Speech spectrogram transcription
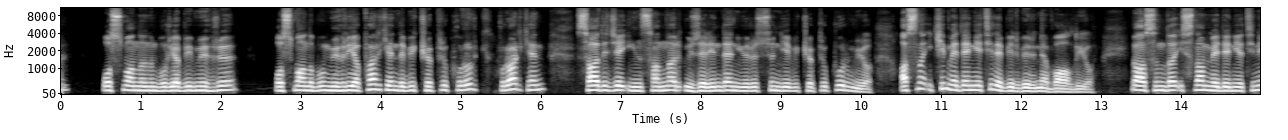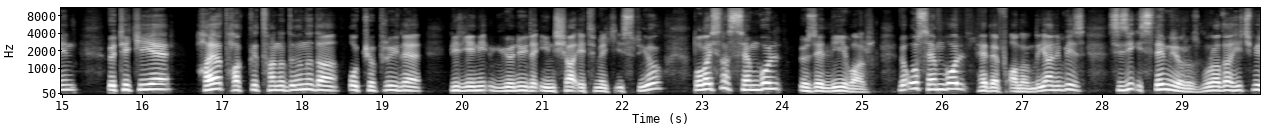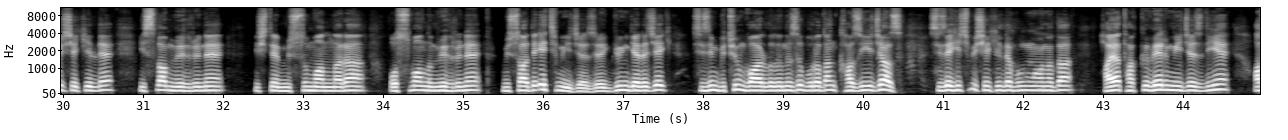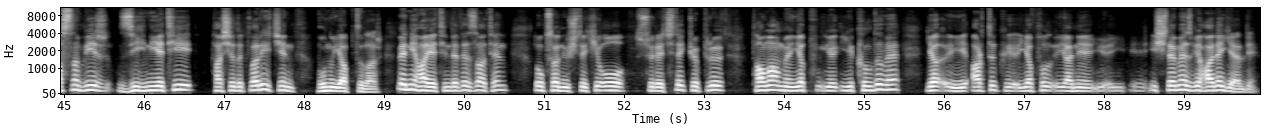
Osmanlı'nın buraya bir mührü. Osmanlı bu mührü yaparken de bir köprü kurur, kurarken sadece insanlar üzerinden yürüsün diye bir köprü kurmuyor. Aslında iki medeniyeti de birbirine bağlıyor. Ve aslında İslam medeniyetinin ötekiye hayat hakkı tanıdığını da o köprüyle bir yeni yönüyle inşa etmek istiyor. Dolayısıyla sembol özelliği var ve o sembol hedef alındı. Yani biz sizi istemiyoruz. Burada hiçbir şekilde İslam mührüne işte Müslümanlara Osmanlı mührüne müsaade etmeyeceğiz. Ve gün gelecek sizin bütün varlığınızı buradan kazıyacağız. Size hiçbir şekilde bu manada hayat hakkı vermeyeceğiz diye aslında bir zihniyeti taşıdıkları için bunu yaptılar. Ve nihayetinde de zaten 93'teki o süreçte köprü tamamen yap- yıkıldı ve ya- artık yapı yani işlemez bir hale geldi.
